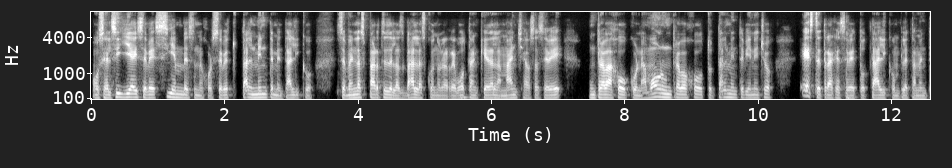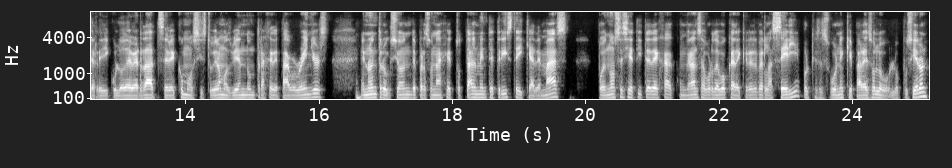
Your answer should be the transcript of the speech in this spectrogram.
O sea, el CGI se ve 100 veces mejor, se ve totalmente metálico, se ven las partes de las balas cuando le rebotan, queda la mancha, o sea, se ve un trabajo con amor, un trabajo totalmente bien hecho. Este traje se ve total y completamente ridículo, de verdad, se ve como si estuviéramos viendo un traje de Power Rangers en una introducción de personaje totalmente triste y que además, pues no sé si a ti te deja con gran sabor de boca de querer ver la serie, porque se supone que para eso lo, lo pusieron,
